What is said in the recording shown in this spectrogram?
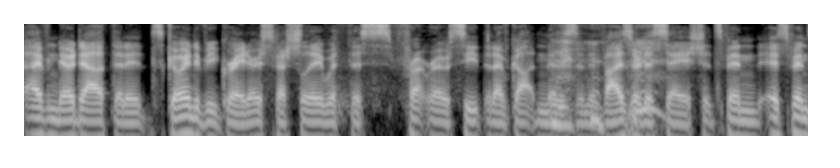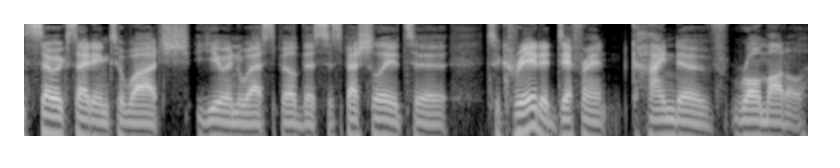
I have no doubt that it's going to be greater, especially with this front row seat that I've gotten as an advisor to Saysh. It's been it's been so exciting to watch you and Wes build this, especially to to create a different kind of role model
